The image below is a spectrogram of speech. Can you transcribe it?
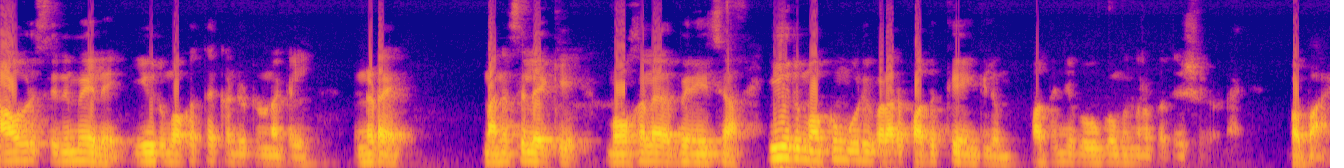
ആ ഒരു സിനിമയിലെ ഈ ഒരു മുഖത്തെ കണ്ടിട്ടുണ്ടെങ്കിൽ നിങ്ങളുടെ മനസ്സിലേക്ക് മോഹൻലാൽ അഭിനയിച്ച ഈ ഒരു മുഖം കൂടി വളരെ പതുക്കെയെങ്കിലും പതിഞ്ഞു പോകുമെന്നുള്ള പ്രതീക്ഷയുണ്ട് ബൈ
